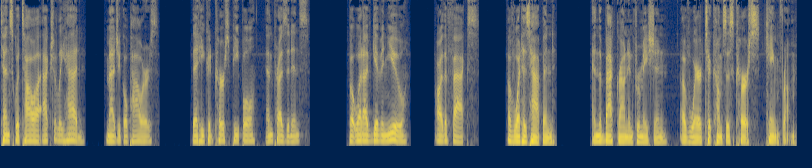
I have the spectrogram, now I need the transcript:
Tenskwatawa actually had magical powers, that he could curse people and presidents. But what I've given you are the facts of what has happened and the background information of where Tecumseh's curse came from.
